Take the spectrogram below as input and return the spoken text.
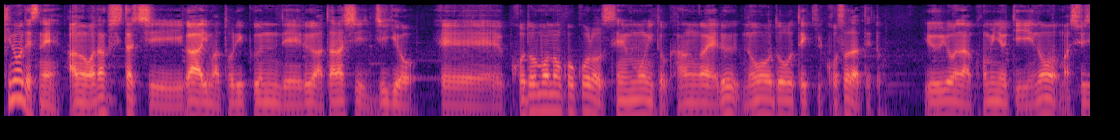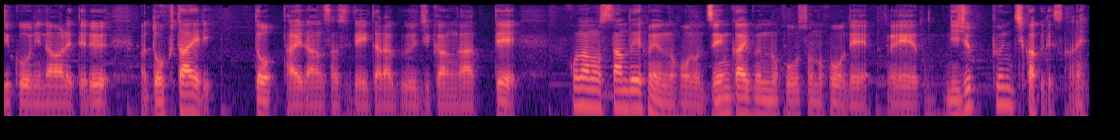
昨日ですね、あの私たちが今取り組んでいる新しい事業、えー、子どもの心を専門医と考える能動的子育てというようなコミュニティの、まあ、主軸を担われてる、まあ、ドクターエリと対談させていただく時間があってこのあのスタンド FM の方の前回分の放送の方で、えー、20分近くですかね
